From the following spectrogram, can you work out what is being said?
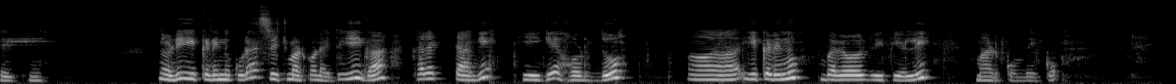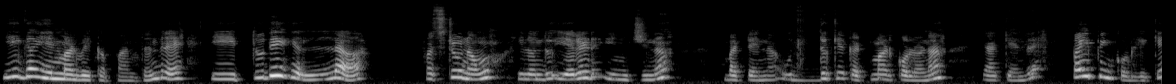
ಹೇಳ್ತೀನಿ. ನೋಡಿ, ಈ ಕಡೆಯೂ ಕೂಡ ಸ್ಟಿಚ್ ಮಾಡ್ಕೊಂಡಾಯಿತು. ಈಗ ಕರೆಕ್ಟಾಗಿ ಹೀಗೆ ಹೊಡೆದು ಈ ಕಡೆಯೂ ಬರೋ ರೀತಿಯಲ್ಲಿ ಮಾಡ್ಕೊಬೇಕು. ಈಗ ಏನು ಮಾಡಬೇಕಪ್ಪ ಅಂತಂದರೆ ಈ ತುದಿಗೆಲ್ಲ ಫಸ್ಟು ನಾವು ಇಲ್ಲೊಂದು ಎರಡು ಇಂಚಿನ ಬಟ್ಟೆನ ಉದ್ದಕ್ಕೆ ಕಟ್ ಮಾಡ್ಕೊಳ್ಳೋಣ. ಯಾಕೆ ಅಂದರೆ ಪೈಪಿಂಗ್ ಕೊಡಲಿಕ್ಕೆ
